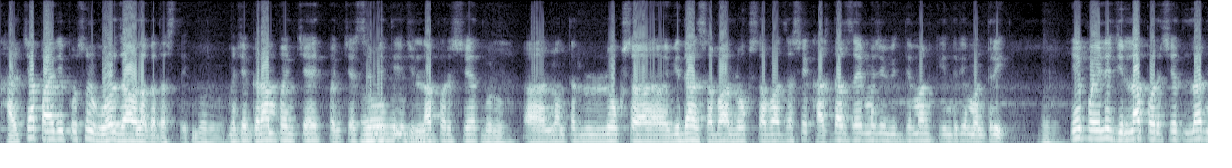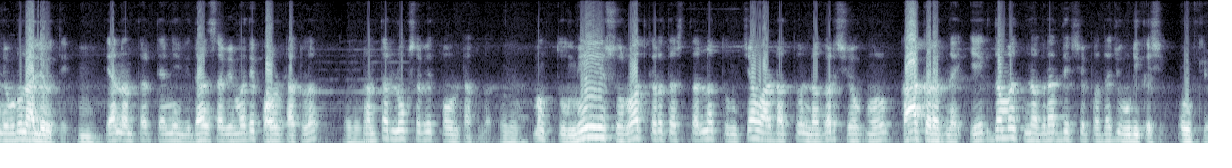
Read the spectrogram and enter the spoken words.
खालच्या पायरीपासून वर जावं लागत असते. म्हणजे ग्रामपंचायत पंचायत हो, समिती. जिल्हा परिषद नंतर लोकसभा विधानसभा लोकसभा जसे खासदार साहेब म्हणजे विद्यमान केंद्रीय मंत्री हे पहिले जिल्हा परिषदला निवडून आले होते. त्यानंतर त्यांनी विधानसभेमध्ये पाऊल टाकलं. नंतर लोकसभेत पाऊल टाकलं. मग तुम्ही सुरुवात करत असताना तुमच्या वार्डातून नगरसेवक म्हणून का करत नाही? एकदमच नगराध्यक्ष पदाची उडी कशी? ओके.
